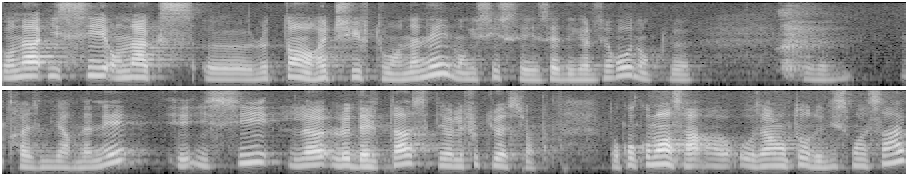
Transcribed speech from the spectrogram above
On a ici en axe le temps en redshift ou en années. Bon, ici c'est z égale 0, donc 13 milliards d'années et ici le, delta, c'est-à-dire les fluctuations. Donc on commence aux alentours de 10-5.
